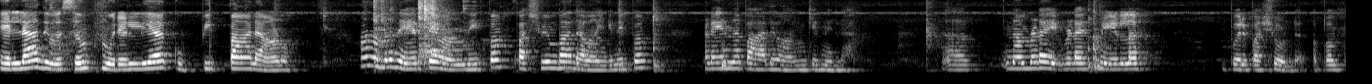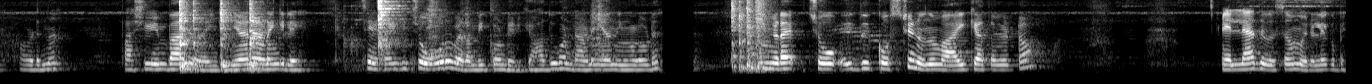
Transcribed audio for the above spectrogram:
എല്ലാ ദിവസവും മുരളിയ കുപ്പിപ്പാലാണോ? അത് നമ്മൾ നേരത്തെ വാങ്ങുന്നത് ഇപ്പം പശുവിൻ പാലാണ് വാങ്ങിക്കുന്നത്. ഇപ്പം കടയിൽ നിന്ന് പാൽ വാങ്ങിക്കുന്നില്ല. നമ്മുടെ ഇവിടെ മേളിൽ ഇപ്പോൾ ഒരു പശു ഉണ്ട് അപ്പം അവിടുന്ന് പശുവിൻ പാൽ വാങ്ങിക്കും. ഞാനാണെങ്കിലേ ചേട്ടായിക്ക് ചോറ് വിളമ്പിക്കൊണ്ടിരിക്കും. അതുകൊണ്ടാണ് ഞാൻ നിങ്ങളോട് നിങ്ങളുടെ ചോ ഇത് ക്വസ്റ്റ്യൻ ഒന്നും വായിക്കാത്തത് കേട്ടോ. എല്ലാ ദിവസവും മുരളി കുപ്പി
